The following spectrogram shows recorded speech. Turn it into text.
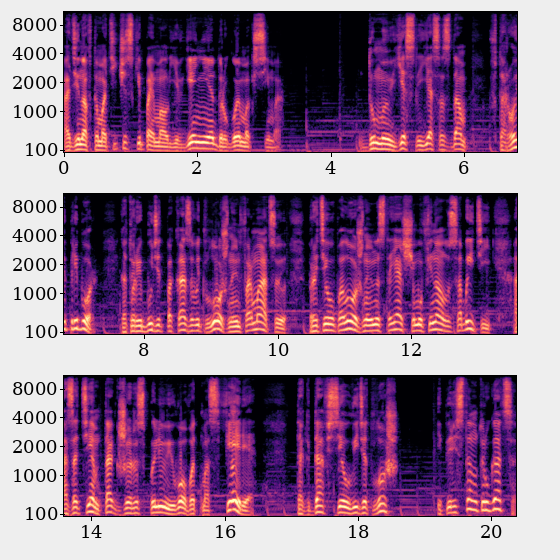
Один автоматически поймал Евгения, другой Максима. «Думаю, если я создам второй прибор, который будет показывать ложную информацию, противоположную настоящему финалу событий, а затем также распылю его в атмосфере, тогда все увидят ложь и перестанут ругаться.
